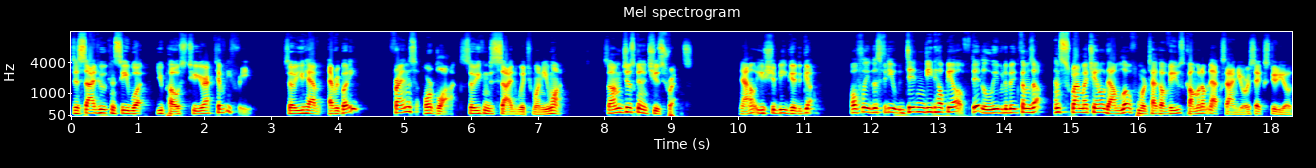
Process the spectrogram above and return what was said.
Decide who can see what you post to your activity feed. So you have everybody, friends, or blocks. So you can decide which one you want. So I'm just going to choose friends. Now you should be good to go. Hopefully this video did indeed help you out. If did, leave it a big thumbs up and subscribe my channel down below for more tech help videos coming up next on Your Six Studios.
